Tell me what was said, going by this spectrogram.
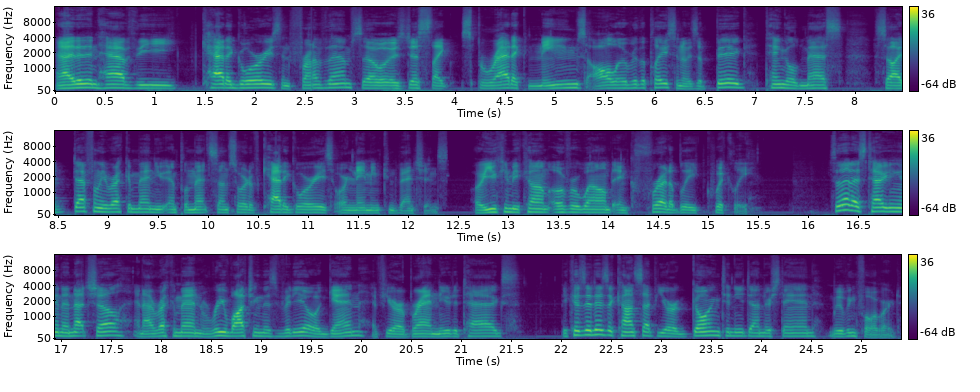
and I didn't have the categories in front of them. So it was just like sporadic names all over the place and it was a big tangled mess. So I definitely recommend you implement some sort of categories or naming conventions, or you can become overwhelmed incredibly quickly. So that is tagging in a nutshell, and I recommend rewatching this video again if you're brand new to tags, because it is a concept you're going to need to understand moving forward.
